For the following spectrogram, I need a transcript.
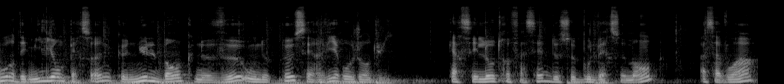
pour des millions de personnes que nulle banque ne veut ou ne peut servir aujourd'hui. Car c'est l'autre facette de ce bouleversement, à savoir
